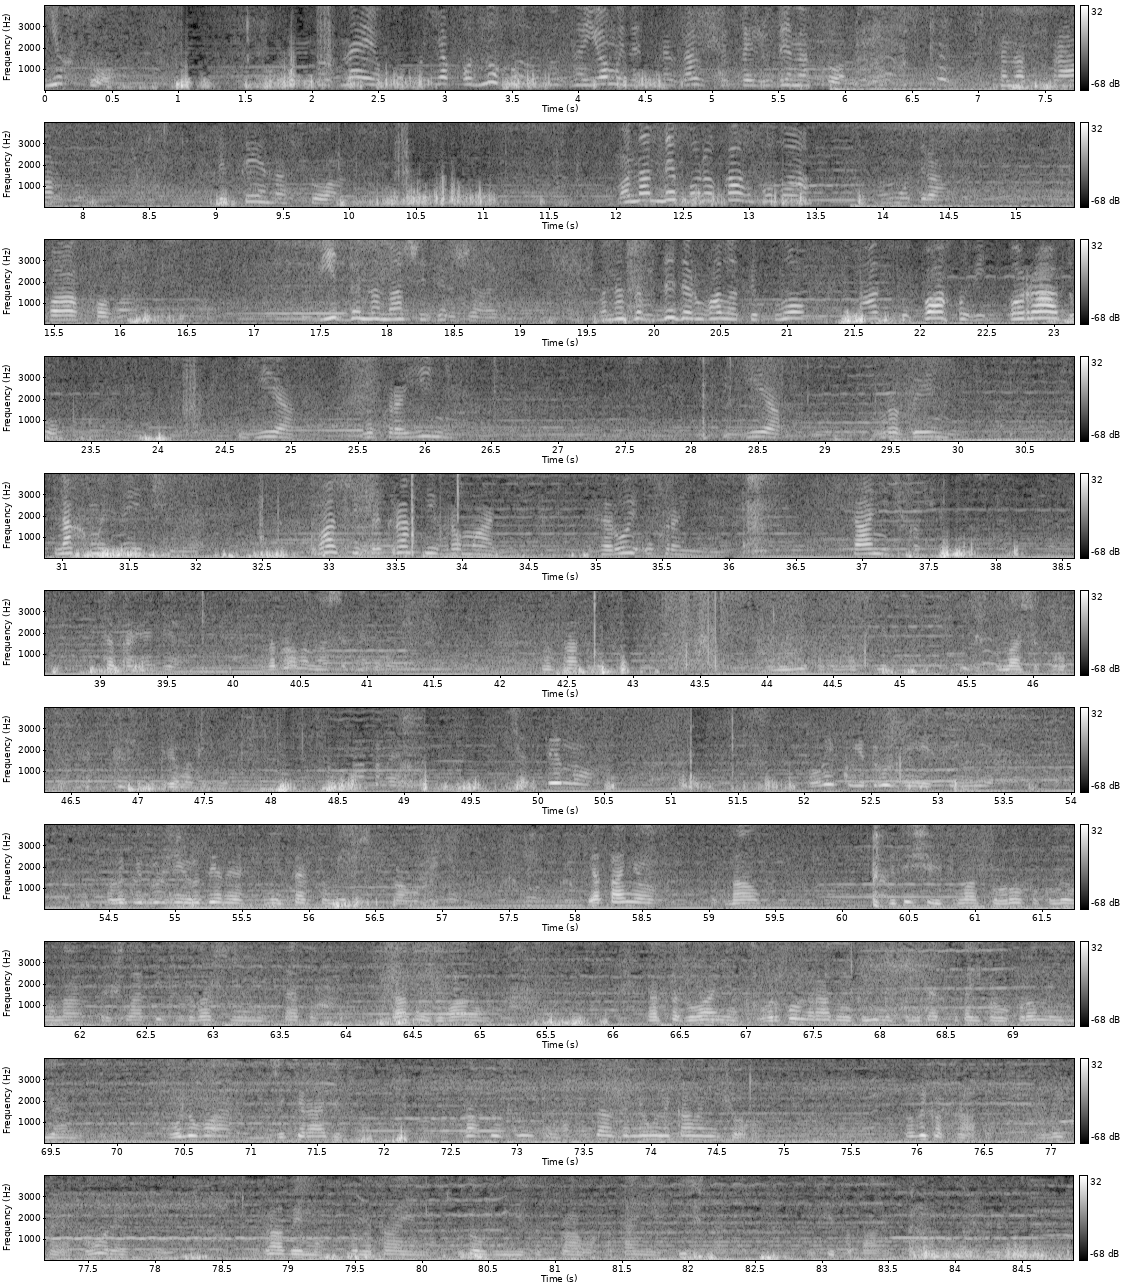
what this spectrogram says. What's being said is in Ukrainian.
ніхто. З нею хоча б одну хвилину знайомий не сказав, що це людина сонця. Це насправді дитина сонце. Вона не по роках була мудра, фахова, віддана нашій державі. Вона завжди дарувала тепло, ласку, фаховість, пораду. Є в Україні. Є в родині, на Хмельниччині, вашій прекрасній громаді, Герой України, Танечка Шумко. Ця трагедія забрала наших найдорожчих. Ми втратили світ. Ми їхали на схід до наших хлопців, щоб підтримати їх. Втратили частину великої дружньої сім'ї, великої дружньої родини Міністерства внутрішніх справ України. Я Таню знав з 2018 року, коли вона прийшла після завершення університету разом з Іваном на стажування в Верховну Раду України в Комітет з питань правоохоронної діяльності. Вольова, життєрадісна, завжди усміхнена, завжди не уникала нічого. Велика втрата, велике горе. Згадуємо, пам'ятаємо, продовжуємо їх у справах, а Таня вічна і світла пам'ять.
